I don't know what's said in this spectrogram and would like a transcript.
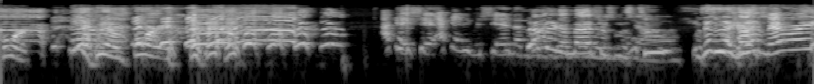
fork. You Nigga made a what? fork. I can't share. I can't even share nothing. That like nigga mattress with was y'all. two. Was This two is a good memory.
